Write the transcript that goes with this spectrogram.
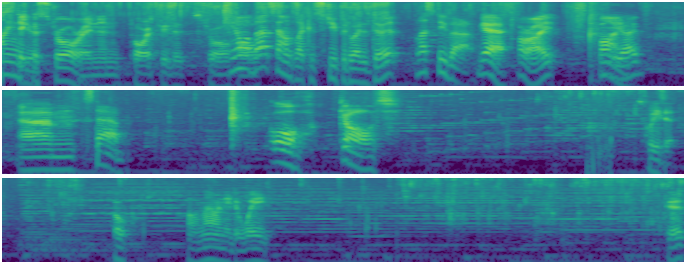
just stick you. a straw in and pour it through the straw? You know what? That sounds like a stupid way to do it. Let's do that. Yeah. All right. Fine. There you go. Um. Stab. Oh God. Squeeze it. Oh. Oh, now I need a wee. Good.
